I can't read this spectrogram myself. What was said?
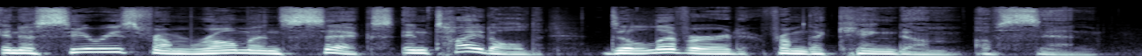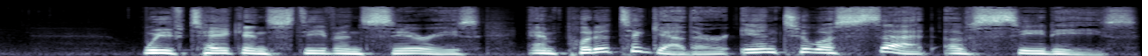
in a series from Romans 6 entitled Delivered from the Kingdom of Sin. We've taken Stephen's series and put it together into a set of CDs.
